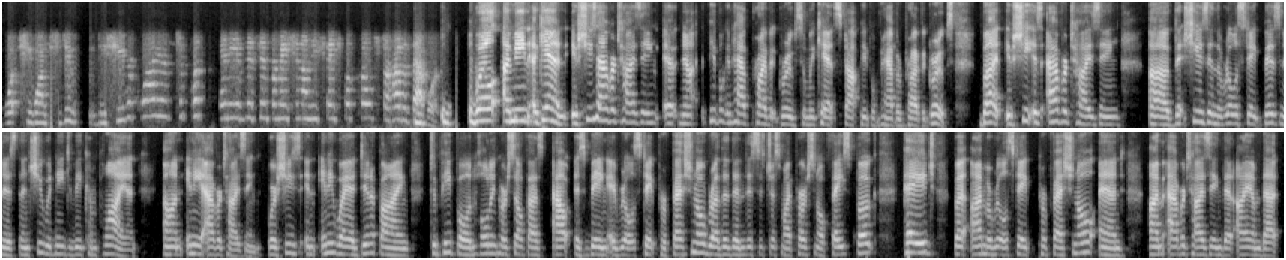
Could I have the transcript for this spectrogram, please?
what she wants to do. Is she required to put any of this information on these Facebook posts, or how does that work? Well, I mean, again, if she's advertising, uh, now people can have private groups and we can't stop people from having private groups. But if she is advertising uh, that she is in the real estate business, then she would need to be compliant on any advertising where she's in any way identifying to people and holding herself as out as being a real estate professional rather than this is just my personal Facebook page but I'm a real estate professional and I'm advertising that I am that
